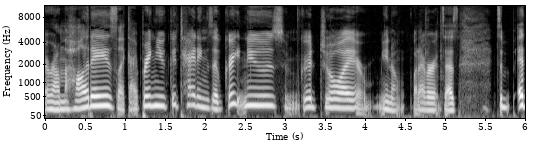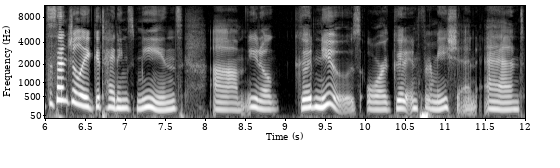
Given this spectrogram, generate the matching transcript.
around the holidays. Like, I bring you good tidings of great news and good joy, or, you know, whatever it says. It's, a, it's essentially good tidings means, um, you know, good news or good information. And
